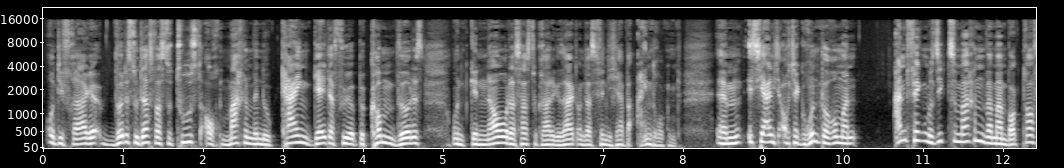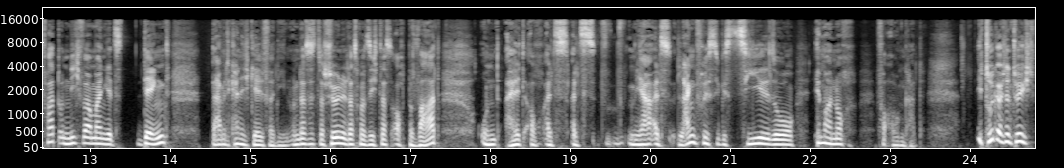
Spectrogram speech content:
und die Frage, würdest du das, was du tust, auch machen, wenn du kein Geld dafür bekommen würdest? Und genau das hast du gerade gesagt und das finde ich ja beeindruckend. Ähm, ist ja eigentlich auch der Grund, warum man anfängt Musik zu machen, weil man Bock drauf hat und nicht, weil man jetzt denkt, damit kann ich Geld verdienen. Und das ist das Schöne, dass man sich das auch bewahrt und halt auch als, als, ja, als langfristiges Ziel so immer noch vor Augen hat. Ich drücke euch natürlich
